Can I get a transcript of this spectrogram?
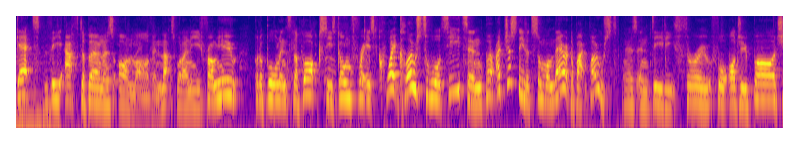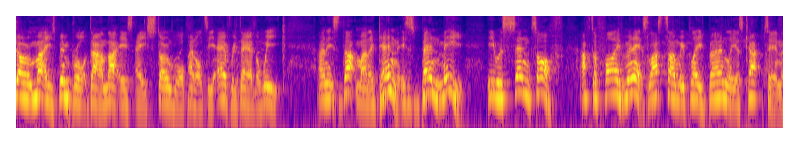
Get the afterburners on, Marvin. That's what I need from you. Put a ball into the box. He's gone for it. It's quite close towards Heaton, but I just needed someone there at the back post. There's Ndidi through for Odubar. Joe Matt, he's been brought down. That is a stonewall penalty every day of the week. And it's that man again. It's Ben Mee. He was sent off after five minutes last time we played Burnley as captain.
